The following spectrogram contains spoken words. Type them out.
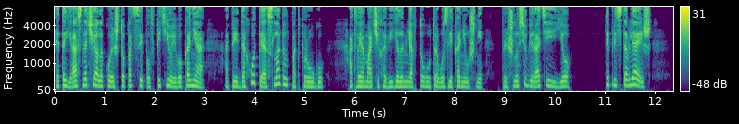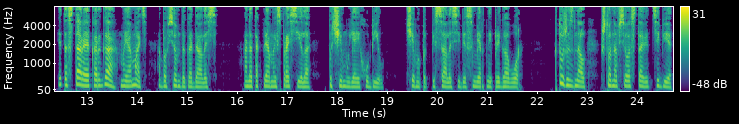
это я сначала кое-что подсыпал в питье его коня, а перед охотой ослабил подпругу. А твоя мачеха видела меня в то утро возле конюшни. Пришлось убирать и ее. Ты представляешь, эта старая корга, моя мать, обо всем догадалась. Она так прямо и спросила, почему я их убил, чем и подписала себе смертный приговор. Кто же знал, что она все оставит тебе,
